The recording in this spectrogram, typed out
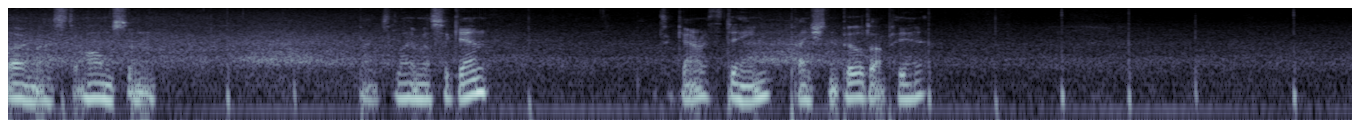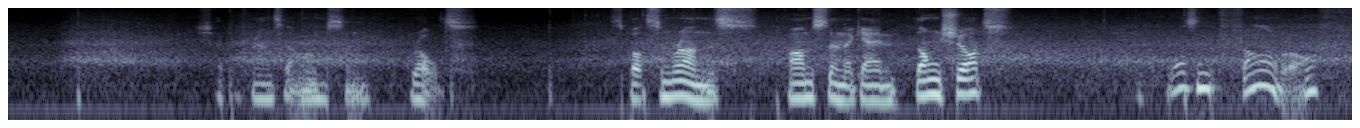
Lomas to Armson. Back to Lomas again. To Gareth Dean. Patient build up here. Shepherd round to Armson. Rolt. Spots and runs. Armson again. Long shot. Wasn't far off.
